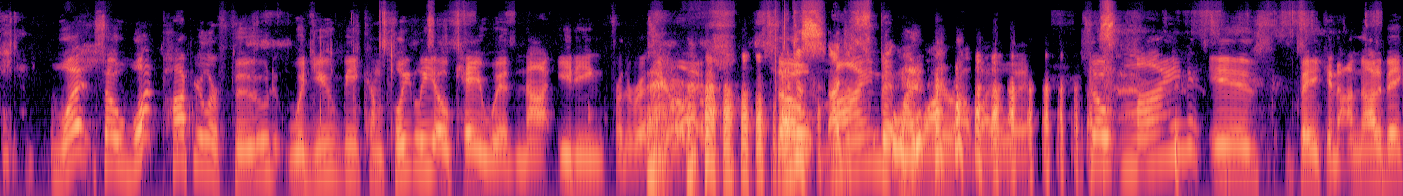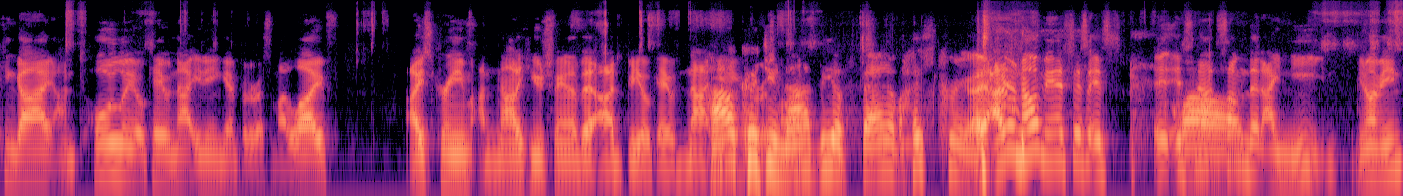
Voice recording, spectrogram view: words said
what? So, what popular food would you be completely okay with not eating for the rest of your life? So I just I just mine, spit my water out. By the way, so mine is bacon. I'm not a bacon guy. I'm totally okay with not eating again for the rest of my life. Ice cream. I'm not a huge fan of it. I'd be okay with not. How eating it for the could you life. not be a fan of ice cream? I, I don't know, man. It's just it's it, it's not something that I need. You know what I mean?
